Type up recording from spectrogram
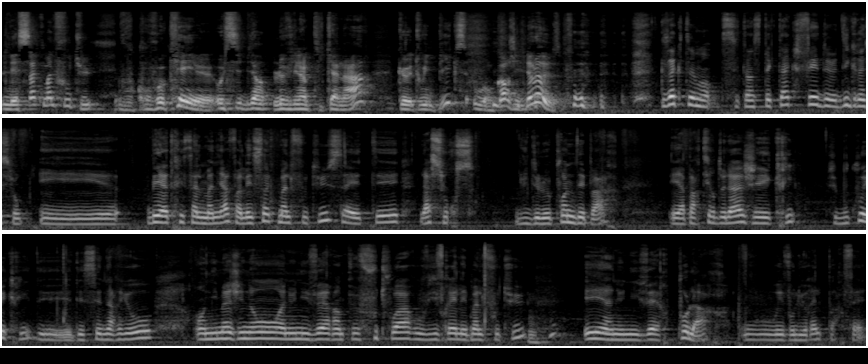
Les Cinq Mal Foutus. Vous convoquez aussi bien le vilain petit canard que Twin Peaks ou encore Gilles Deleuze. Exactement, c'est un spectacle fait de digression. Et Béatrice Almania, enfin Les Cinq Mal Foutus, ça a été la source, le point de départ. Et à partir de là, j'ai écrit j'ai beaucoup écrit des, scénarios en imaginant un univers un peu foutoir où vivraient les mal foutus mhm. et un univers polar où évoluerait le parfait.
